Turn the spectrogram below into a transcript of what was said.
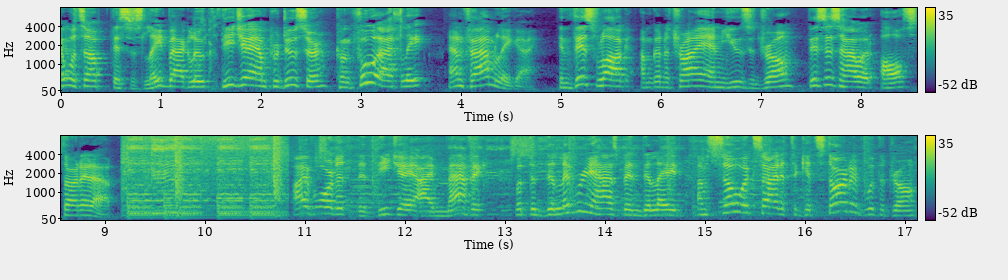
what's up? This is Laidback Luke, DJ and producer, Kung Fu athlete, and family guy. In this vlog, I'm gonna try and use a drone. This is how it all started out. I've ordered the DJI Mavic, but the delivery has been delayed. I'm so excited to get started with the drone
